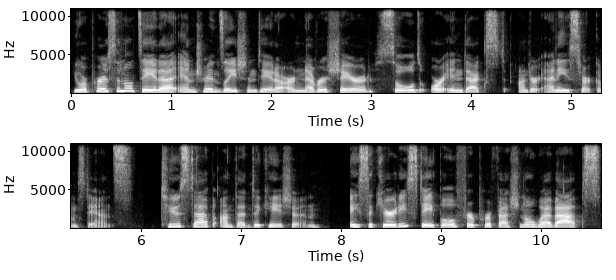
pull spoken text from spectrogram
your personal data and translation data are never shared, sold, or indexed under any circumstance. Two step authentication. A security staple for professional web apps,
